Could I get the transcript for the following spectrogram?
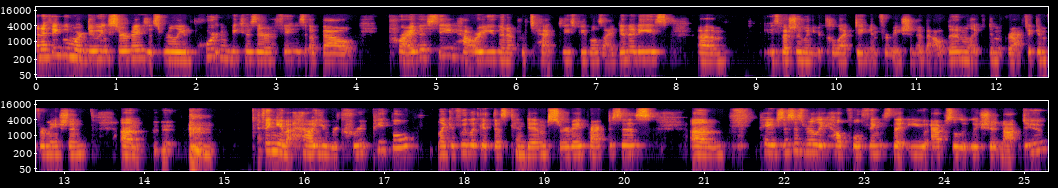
And I think when we're doing surveys, it's really important because there are things about privacy. How are you going to protect these people's identities? Um, especially when you're collecting information about them, like demographic information. Um, thinking about how you recruit people, like if we look at this condemned survey practices um, page, this is really helpful things that you absolutely should not do.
